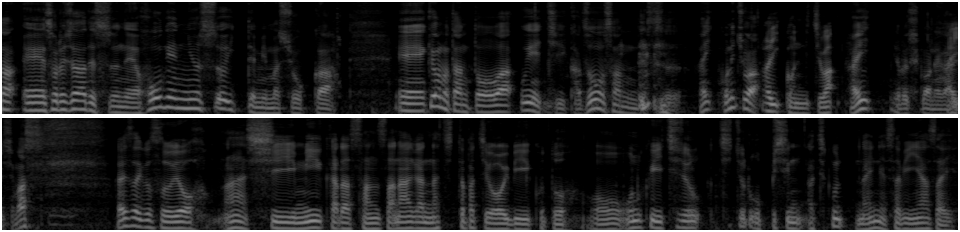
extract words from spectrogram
さあ、えー、それじゃあですね方言ニュースいってみましょうか、えー、今日の担当は植地和夫さんです。はいこんにちは。はいこんにちは。はいよろしくお願いします。はい、最後数よ。あしみからさんさながなちったぱちおいびくとおおぬくいちちゅるちちゅるおっぴしんあちくないねさびんやさい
